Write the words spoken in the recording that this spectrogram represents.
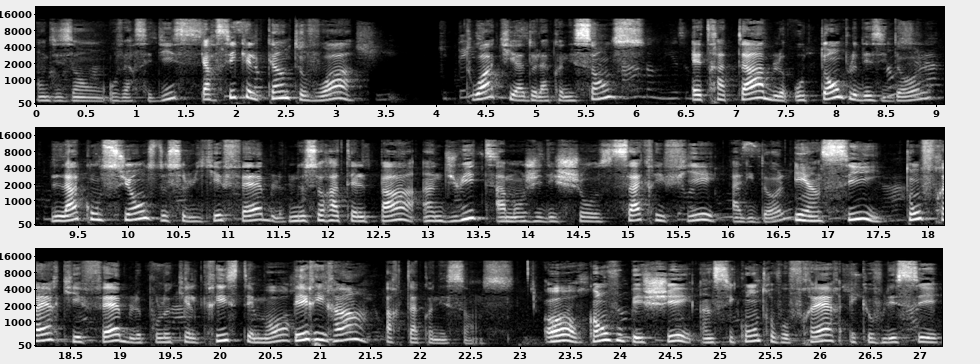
en disant au verset 10, Car si quelqu'un te voit toi qui as de la connaissance, être à table au temple des idoles, la conscience de celui qui est faible ne sera-t-elle pas induite à manger des choses sacrifiées à l'idole? Et ainsi, ton frère qui est faible pour lequel Christ est mort périra par ta connaissance. Or, quand vous péchez ainsi contre vos frères et que vous laissez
